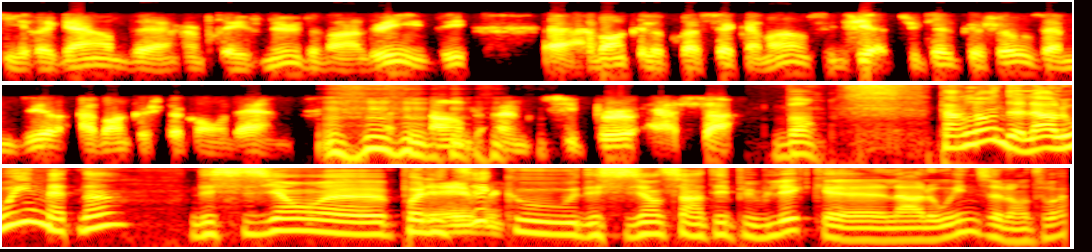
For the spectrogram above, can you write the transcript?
qui regarde un prévenu devant lui et dit euh, avant que le procès commence, il dit As-tu quelque chose à me dire avant que je te condamne? ça ressemble un petit peu à ça. Bon. Parlons de l'Halloween maintenant. Décision euh, politique Eh ou décision de santé publique, l'Halloween, selon toi?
